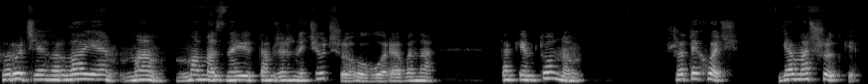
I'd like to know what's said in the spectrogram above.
Коротше, горлає, мам, мама з нею там же ж не чуть, що говорить, а вона таким тоном, що ти хочеш? Я в маршрутці.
